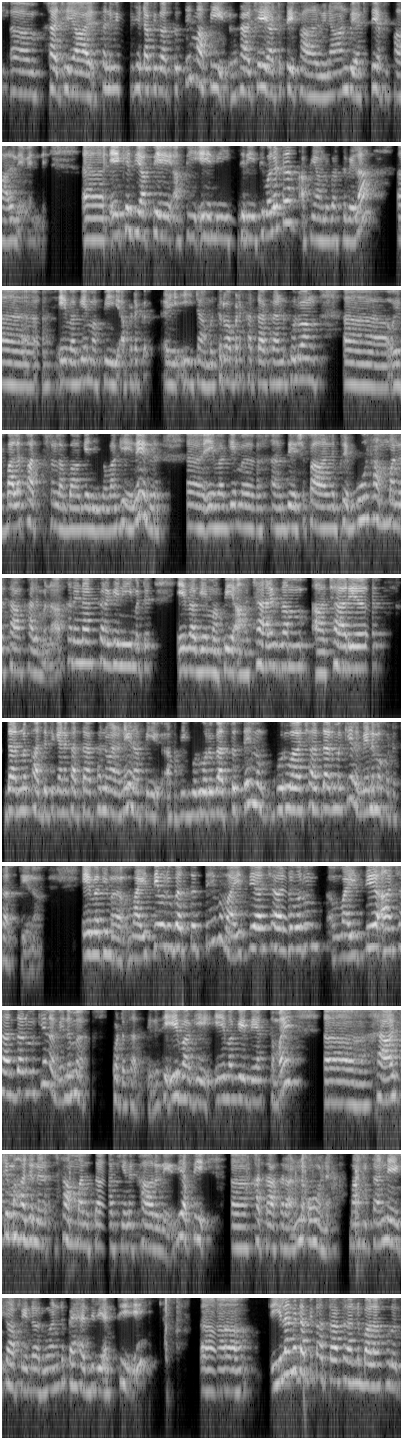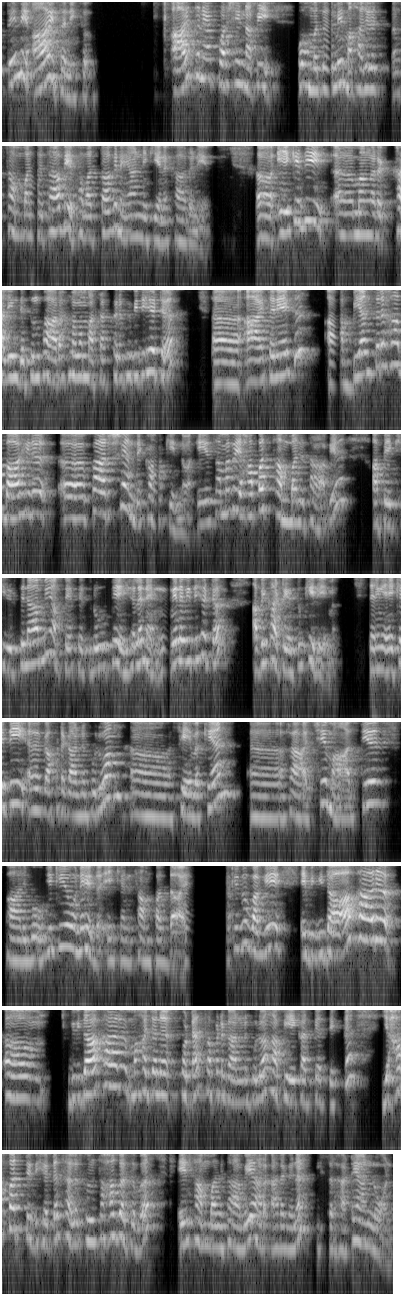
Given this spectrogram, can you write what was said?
රජය ආයතන විදිහට අපි ගත්තොත් එහෙම අපි රජය යටතේ පාලනය ආණ්ඩුව යටතේ අපි පාලනය වෙන්නේ. ඒකෙදි අපේ අපි ඒ නීති රීති වලට අපි අනුගත වෙලා ඒ වගේම අපි අපිට ඊට අමතරව අපිට කතා කරන්න පුළුවන් ඔය බලපත්‍ර ලබා ගැනීම වගේ නේද? ඒ වගේම දේශපාලන ප්‍රභූ සම්බන්ධතා කළමනාකරණයක් කර ගැනීමට ඒ වගේම අපි ආචාර්ය ආචාර්ය ධර්ම පද්ධති ගැන කතා කරනවා නේද? අපි අපි ගුරුවරු ගත්තොත් එහෙම ගුරු ආචාර්ය ධර්ම කියලා වෙනම කොටසක් තියෙනවා. ඒ වගේම වෛද්‍යවරු ගත්තොත් එහෙම වෛද්‍ය ආචාර්යවරුන් වෛද්‍ය ආචාර ධර්ම කියලා වෙනම කොටසක් තියෙනවා. ඉතින් ඒ වගේ ඒ වගේ දෙයක් තමයි රාජ්‍ය මහජන සම්බන්ධතා කියන කාරණේදී අපි කතා කරන්න ඕන. මම හිතන්නේ ඒක අපේ දරුවන්ට පැහැදිලි ඇති. ඊළඟට අපි කතා කරන්න බලාපොරොත්තු වෙන්නේ ආයතනික. ආයතනයක් වශයෙන් අපි කොහොමද මේ මහජන සම්බන්ධතාවය පවත්වාගෙන යන්නේ කියන කාරණය. ඒකෙදි මං අර කලින් දෙතුන් පාරක් මම මතක් කරපු විදිහට ආයතනයක අභ්‍යන්තර හා බාහිර පාර්ශවයන් දෙකක් ඉන්නවා. ඒ සමග යහපත් සම්බන්ධතාවය අපේ කීර්තිනාමය අපේ ප්‍රතිරූපය ඉහළ නැංවෙන විදිහට අපි කටයුතු කිරීම. දැන් ඒකෙදි අපට ගන්න පුළුවන් සේවකයන් රාජ්‍ය මාධ්‍ය පාරිභෝගිකයෝ නේද? ඒ කියන්නේ සම්පත්දායකයෝ වගේ ඒ විවිධාකාර විවිධාකාර මහජන කොටස් අපට ගන්න පුළුවන් අපි ඒ කට්ටියත් එක්ක යහපත් විදිහට සැලසුම් සහගතව ඒ සම්බන්ධතාවය අරගෙන ඉස්සරහට යන්න ඕන.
